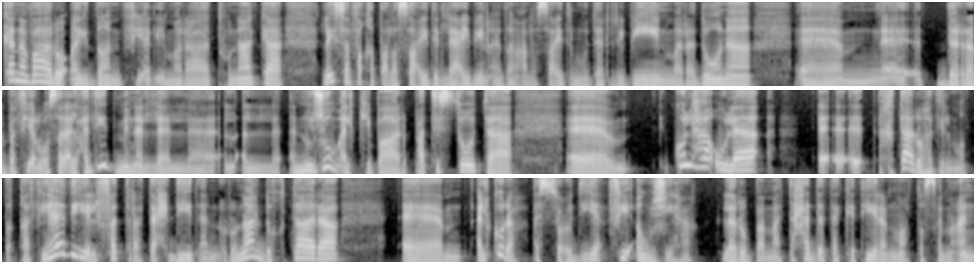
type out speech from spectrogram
كانافارو أيضا في الإمارات. هناك ليس فقط على صعيد اللاعبين أيضا على صعيد المدربين مارادونا درب في الوسط العديد من النجوم الكبار. باتيستوتا كل هؤلاء آه، آه، اختاروا هذه المنطقة. في هذه الفترة تحديدا رونالدو اختار الكرة السعودية في أوجها. لربما تحدث كثيرا معتصم عن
